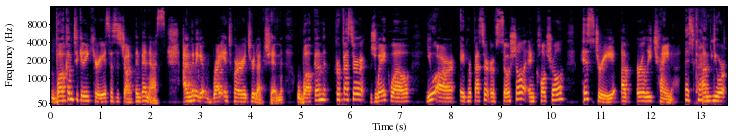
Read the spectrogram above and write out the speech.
Welcome to Getting Curious. This is Jonathan Van Ness. I'm going to get right into our introduction. Welcome, Professor Xue Guo. You are a professor of social and cultural history of early China. That's correct. Um, you are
